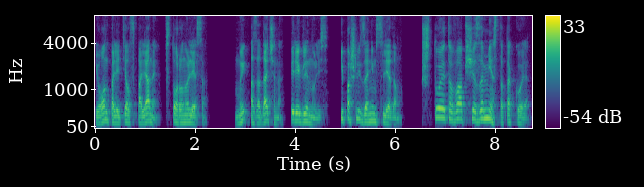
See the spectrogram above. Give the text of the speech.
И он полетел с поляны в сторону леса. Мы озадаченно переглянулись и пошли за ним следом. Что это вообще за место такое?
